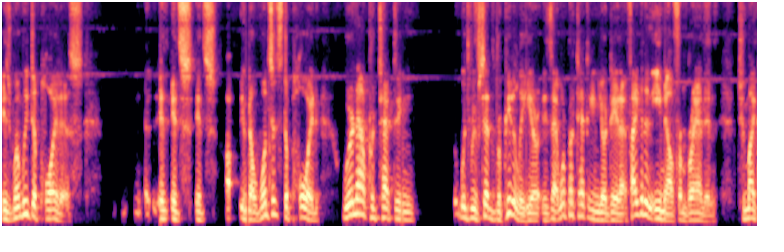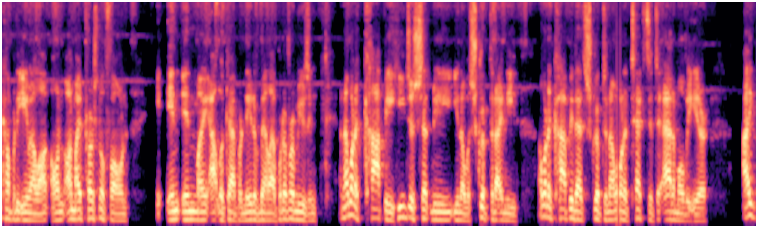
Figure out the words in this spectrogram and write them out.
is when we deploy this, it, it's it's uh, you know once it's deployed, we're now protecting which we've said repeatedly here, is that we're protecting your data. If I get an email from Brandon to my company email on, on, on my personal phone, in, in my Outlook app or native mail app, whatever I'm using, and I want to copy, he just sent me, you know, a script that I need. I want to copy that script and I want to text it to Adam over here. I,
